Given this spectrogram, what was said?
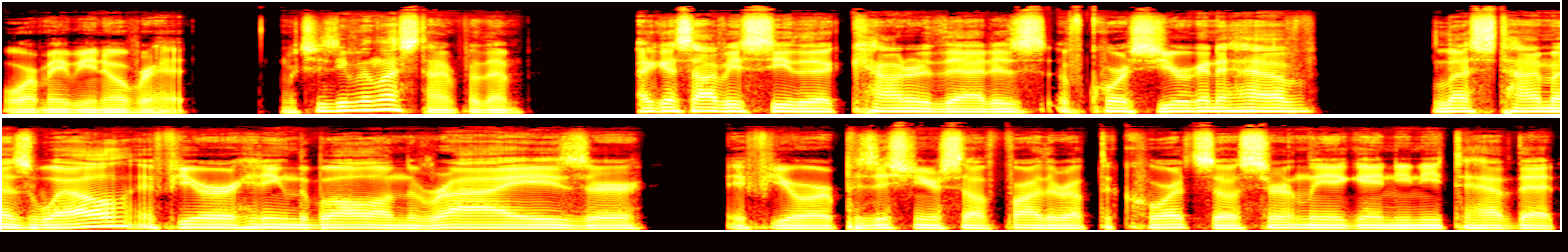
or maybe an overhead, which is even less time for them. I guess obviously the counter to that is, of course, you're going to have less time as well if you're hitting the ball on the rise or if you're positioning yourself farther up the court. So, certainly, again, you need to have that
